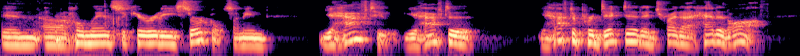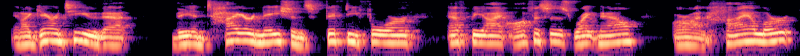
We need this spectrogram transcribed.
in uh, homeland security circles. I mean, you have to, you have to, you have to predict it and try to head it off. And I guarantee you that the entire nation's 54 FBI offices right now are on high alert,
